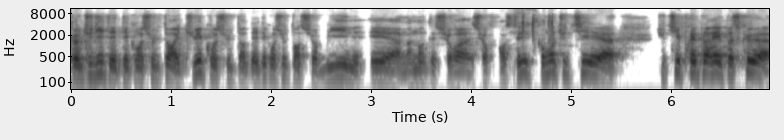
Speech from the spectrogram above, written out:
Comme tu dis, tu as été consultant et tu es consultant. Tu as été consultant sur Bean et euh, maintenant tu es sur, euh, sur France Télé. Comment tu t'y es, euh, es préparé? Parce que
